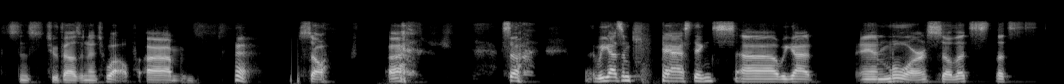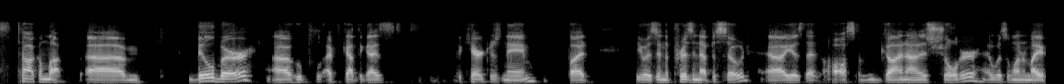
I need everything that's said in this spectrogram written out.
since 2012. Um, so, uh, so we got some castings, uh, we got and more. So let's let's talk them up. Um, Bill Burr, uh, who I forgot the guy's the character's name, but he was in the prison episode. Uh, he has that awesome gun on his shoulder. It was one of my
